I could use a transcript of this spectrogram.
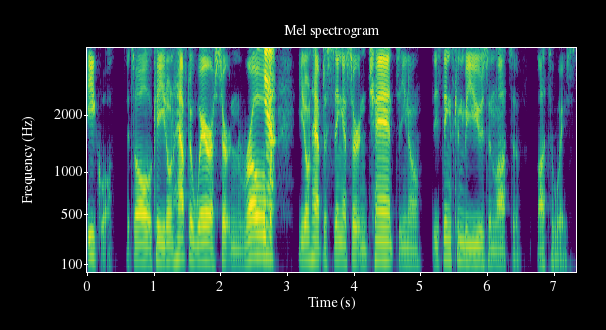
equal. It's all okay. You don't have to wear a certain robe. Yeah. You don't have to sing a certain chant. You know, these things can be used in lots of lots of ways.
